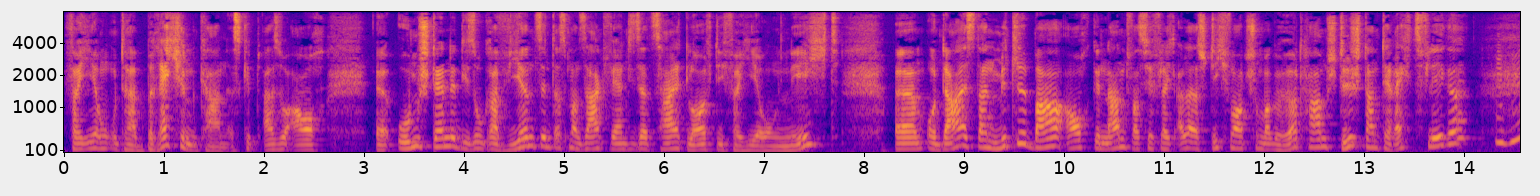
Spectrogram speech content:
Verjährung unterbrechen kann. Es gibt also auch äh, Umstände, die so gravierend sind, dass man sagt, während dieser Zeit läuft die Verjährung nicht. Ähm, und da ist dann mittelbar auch genannt, was wir vielleicht alle als Stichwort schon mal gehört haben, Stillstand der Rechtspflege. Mhm.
